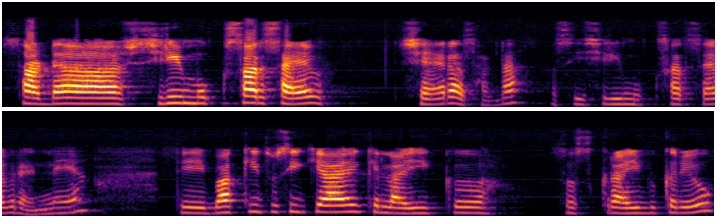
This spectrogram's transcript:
ਸਾਡਾ ਸ਼੍ਰੀ ਮੁਕਤਸਰ ਸਾਹਿਬ ਸ਼ਹਿਰ ਆ ਸਾਡਾ। ਅਸੀਂ ਸ਼੍ਰੀ ਮੁਕਤਸਰ ਸਾਹਿਬ ਰਹਿੰਦੇ ਆ ਤੇ ਬਾਕੀ ਤੁਸੀਂ ਕਿਹਾ ਹੈ ਕਿ ਲਾਈਕ ਸਬਸਕ੍ਰਾਈਬ ਕਰਿਓ।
